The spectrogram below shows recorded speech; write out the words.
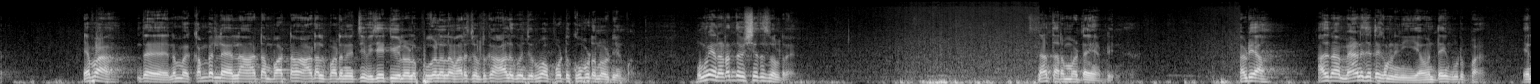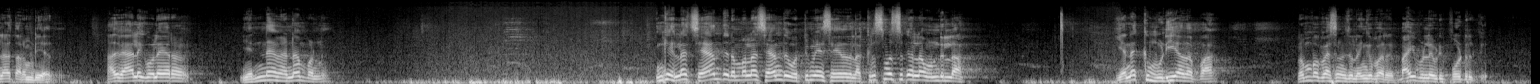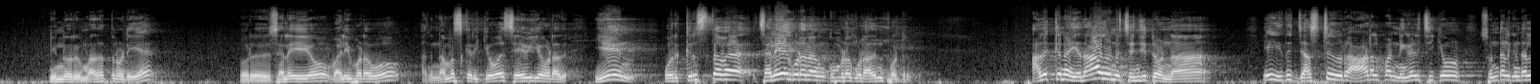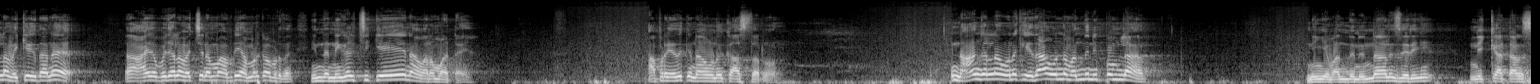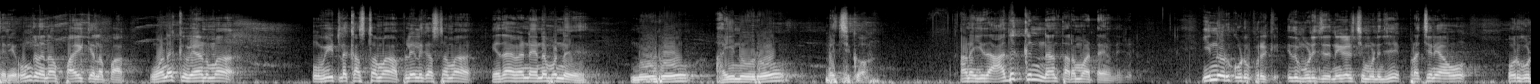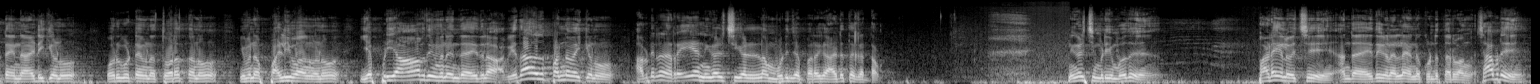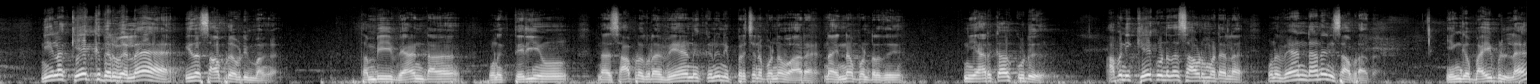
ஏப்பா இந்த நம்ம கம்பெனியில் எல்லாம் ஆட்டம் பாட்டம் ஆடல் பாடம் வச்சு விஜய் டிவியில் உள்ள புகழெல்லாம் வர சொல்லிருக்கோம் ஆளு கொஞ்சம் ரூபா போட்டு கூப்பிடணும் அப்படின்பான் உண்மையாக நடந்த விஷயத்த சொல்கிறேன் நான் தரமாட்டேன் அப்படின்னு. அப்படியா? அது நான் மேனேஜர்கிட்ட கம்பெனி நீ எவன்ட்டையும் கொடுப்பேன். என்னால் தர முடியாது. அது வேலைக்கு விளையாடுறேன். என்ன வேணால் பண்ணு. இங்கே எல்லாம் சேர்ந்து நம்மலாம் சேர்ந்து ஒற்றுமையாக செய்கிறதில்ல கிறிஸ்மஸுக்கு எல்லாம் உண்டுல்ல எனக்கு முடியாதப்பா. ரொம்ப பேசணும்னு சொல்ல இங்கே பாரு பைபிளில் இப்படி போட்டிருக்கு. இன்னொரு மதத்தினுடைய ஒரு சிலையோ வழிபடவோ அது நமஸ்கரிக்கவோ சேவிக்க கூடாது. ஏன்? ஒரு கிறிஸ்தவ சிலையை கூட நாங்கள் கும்பிடக்கூடாதுன்னு போட்டிருக்கு. அதுக்கு நான் ஏதாவது ஒன்று செஞ்சிட்டோன்னா ஏய் இது ஜஸ்ட்டு ஒரு ஆடல் பாட நிகழ்ச்சிக்கும் சுண்டல் கிண்டல்லாம் வைக்கிறது தானே ஆயுத பூஜைலாம் வச்சு நம்ம அப்படியே அமர்க்கப்படுறேன் இந்த நிகழ்ச்சிக்கே நான் வரமாட்டேன். அப்புறம் எதுக்கு நான் உனக்கு காசு தரணும்? நாங்கள்லாம் உனக்கு ஏதாவது ஒன்று வந்து நிற்போம்ல நீங்கள் வந்து நின்னாலும் சரி நிற்காட்டாலும் சரி உங்களை நான் பகைக்கலப்பா. உனக்கு வேணுமா? உங்கள் வீட்டில் கஷ்டமா? பிள்ளைகளுக்கு கஷ்டமா? எதாவது வேணா என்ன பண்ணு? நூறோ ஐநூறோ வச்சுக்கோ. ஆனால் இது அதுக்குன்னு நான் தரமாட்டேன் அப்படின்னு சொல்லி. இன்னொரு குரூப் இருக்குது இது முடிஞ்சது. நிகழ்ச்சி முடிஞ்சு பிரச்சனையாகவும் ஒரு கூட்டம் என்னை அடிக்கணும் ஒரு கூட்டம் இவனை துரத்தணும் இவனை பழி வாங்கணும் எப்படியாவது இவனை இந்த இதில் ஏதாவது பண்ண வைக்கணும் அப்படின்னு நிறைய நிகழ்ச்சிகள்லாம் முடிஞ்ச பிறகு அடுத்த கட்டம். நிகழ்ச்சி முடியும் போது படையில் வச்சு அந்த இதுகளெல்லாம் என்ன கொண்டு தருவாங்க. சாப்பிடு. நீலாம் கேக்கு தருவேல. இதை சாப்பிடு அப்படிம்பாங்க. தம்பி வேண்டாம். உனக்கு தெரியும். நான் சாப்பிடக்கூடாது. வேணுக்குன்னு நீ பிரச்சனை பண்ண வார நான் என்ன பண்ணுறது நீ யாருக்காவது கொடு. அப்போ நீ கேக் தான் சாப்பிட மாட்டேன்ல. உனக்கு வேண்டான்னு நீ சாப்பிடாத. எங்கள் பைபிளில்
